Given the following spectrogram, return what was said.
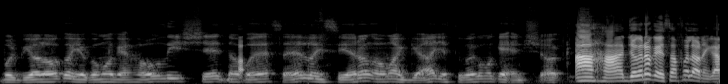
volvió loco, yo como que, holy shit, no puede ser, lo hicieron, oh my god, yo estuve como que en shock. Ajá, yo creo que esa fue la única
